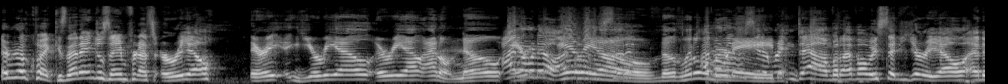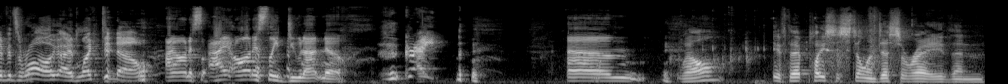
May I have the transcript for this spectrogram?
Hey, real quick, is that angel's name pronounced Uriel? Uri- Uriel, Uriel, I don't know. I don't know. I've always Ariel, the Little I've only ever seen it written down, but I've always said Uriel, and if it's wrong, I'd like to know. I honestly, I honestly do not know. Great! Um, Well, if that place is still in disarray, then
